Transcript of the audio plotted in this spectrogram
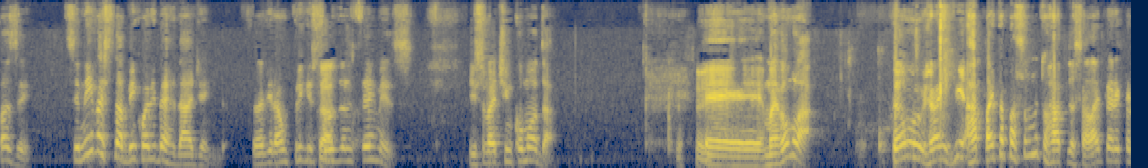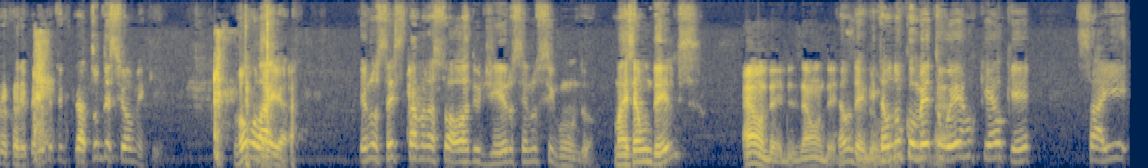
fazer. Você nem vai se dar bem com a liberdade ainda. Você vai virar um preguiçoso durante seis meses. Isso vai te incomodar. É, mas vamos lá. Então, eu já enviei. Rapaz, tá passando muito rápido essa live. Peraí, peraí, peraí. Peraí, que eu tenho que tirar tudo desse homem aqui. Vamos lá, Ian. Eu não sei se estava na sua ordem o dinheiro sendo o segundo, mas é um deles? É um deles, é um deles. É um deles. Então, não cometa é. o erro que é o quê? Sair,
